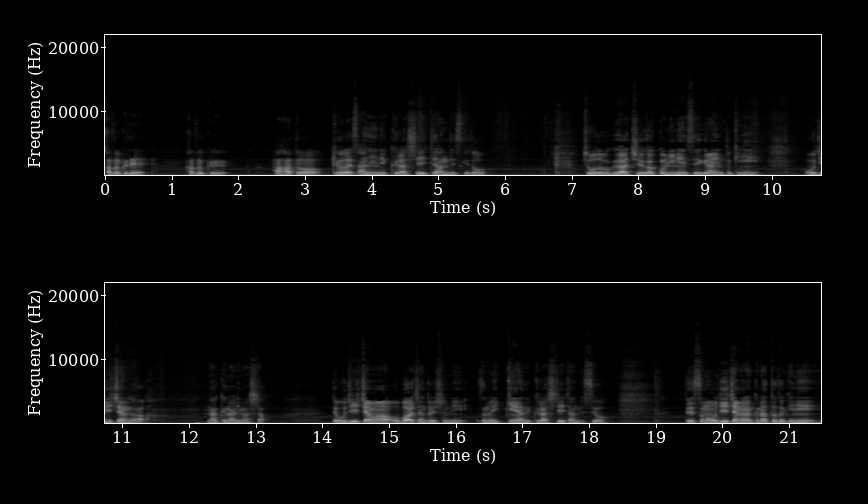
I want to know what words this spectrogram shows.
家族で家族母と兄弟3人で暮らしていたんですけどちょうど僕が中学校2年生ぐらいの時におじいちゃんが亡くなりました。でおじいちゃんはおばあちゃんと一緒にその一軒家で暮らしていたんですよ。でそのおじいちゃんが亡くなった時に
